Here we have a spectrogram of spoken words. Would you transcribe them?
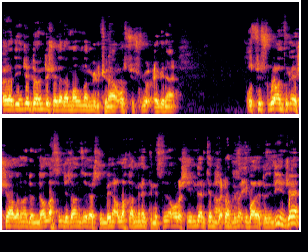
Öyle deyince döndü şeylere, malına, mülküne, o süslü evine, o süslü antik eşyalarına döndü. Allah sizin cezanızı versin, beni Allah'tan men ettiniz, sizden uğraşayım derken Rabbime ibadet edin deyince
